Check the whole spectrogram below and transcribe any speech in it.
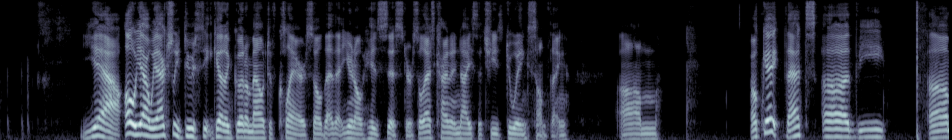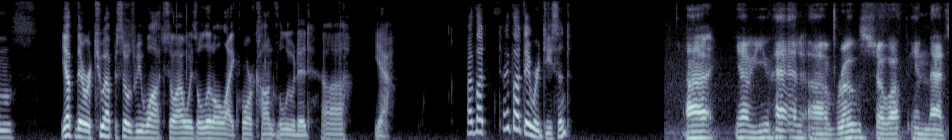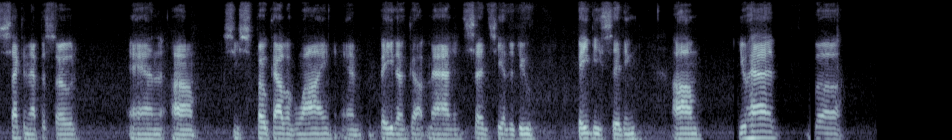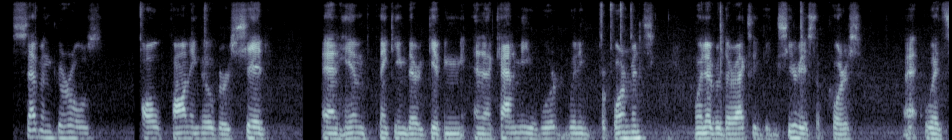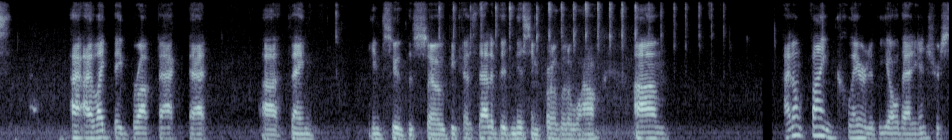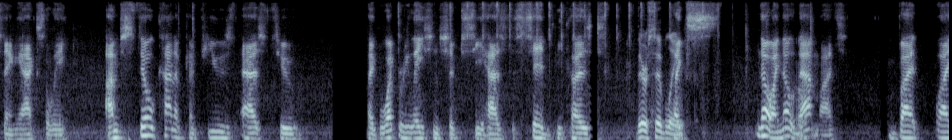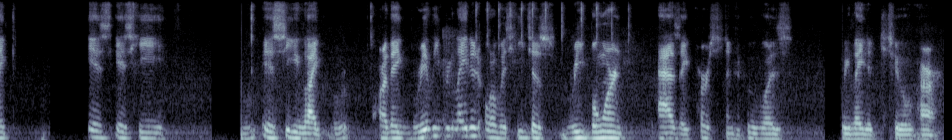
Yeah. Oh, yeah. We actually do see get a good amount of Claire, so that, that you know his sister. So that's kind of nice that she's doing something. Um, okay, that's uh the um. Yep, there were two episodes we watched, so I was a little like more convoluted. Uh, yeah. I thought I thought they were decent. Uh, yeah, you had uh, Rose show up in that second episode, and um, she spoke out of line, and Beta got mad and said she had to do babysitting. Um, you had the seven girls all fawning over Sid and him thinking they're giving an Academy Award winning performance whenever they're actually being serious, of course. Uh, with, I, I like they brought back that uh, thing into the show because that had been missing for a little while. Um, I don't find Claire to be all that interesting, actually. I'm still kind of confused as to like what relationship she has to Sid because they're siblings. Like, no, I know oh. that much, but like, is is he? Is he like? Are they really related, or was he just reborn as a person who was related to her.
